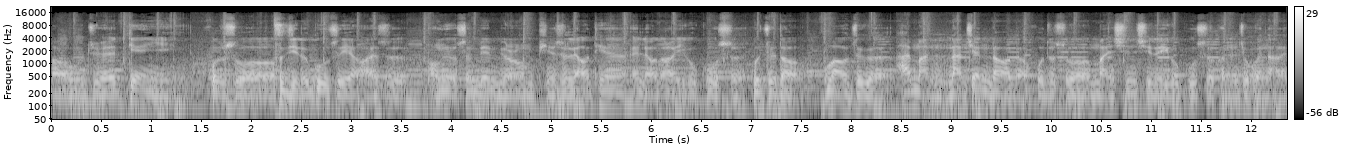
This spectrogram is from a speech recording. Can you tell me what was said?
呃，我觉得电影或者说自己的故事也好，还是朋友身边，比如我们平时聊天，哎，聊到了一个故事，会觉得哇，这个还蛮难见到的，或者说蛮新奇的一个故事，可能就会拿来。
